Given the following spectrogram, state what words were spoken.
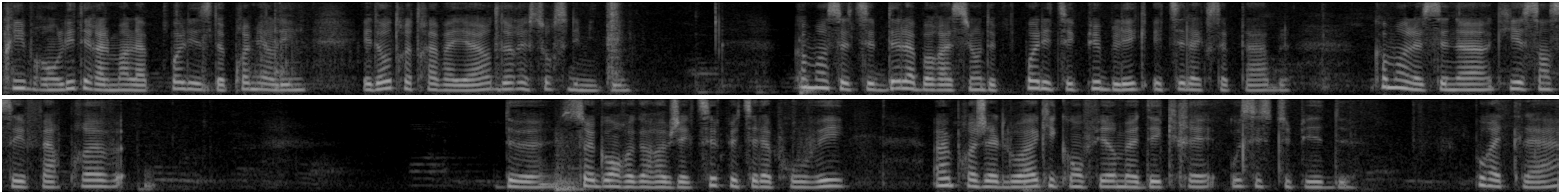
priveront littéralement la police de première ligne et d'autres travailleurs de ressources limitées. Comment ce type d'élaboration de politique publique est-il acceptable? Comment le Sénat, qui est censé faire preuve de second regard objectif, peut-il approuver un projet de loi qui confirme un décret aussi stupide? Pour être clair,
